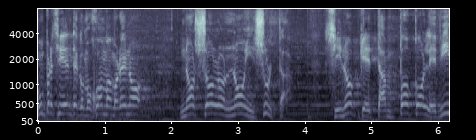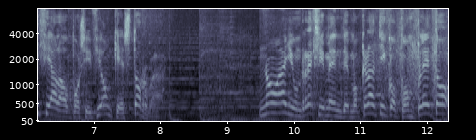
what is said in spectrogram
Un presidente como Juanma Moreno no solo no insulta, sino que tampoco le dice a la oposición que estorba. No hay un régimen democrático completo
